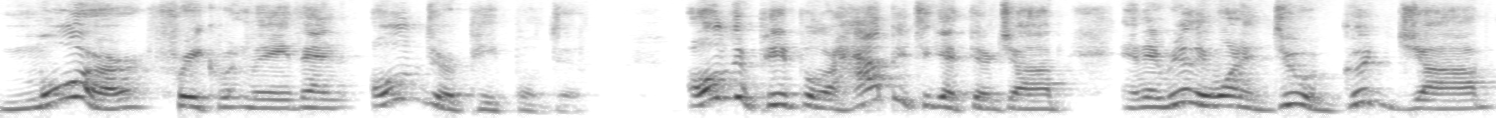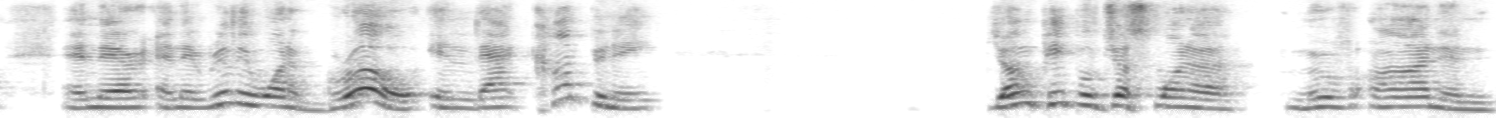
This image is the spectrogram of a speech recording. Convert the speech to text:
more frequently than older people do older people are happy to get their job and they really want to do a good job and they're and they really want to grow in that company young people just want to move on and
